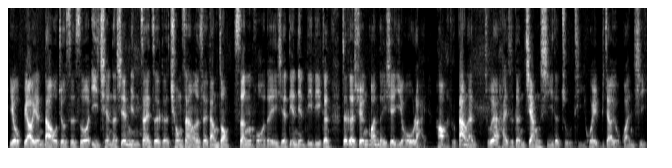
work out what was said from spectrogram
有表演到，就是说以前的先民在这个穷山恶水当中生活的一些点点滴滴，跟这个玄关的一些由来，哈，当然主要还是跟江西的主题会比较有关系，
